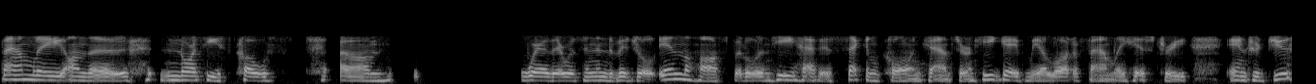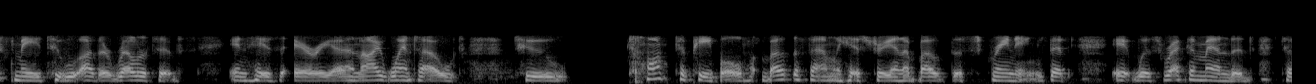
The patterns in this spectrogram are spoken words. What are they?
family on the northeast coast um, where there was an individual in the hospital and he had his second colon cancer and he gave me a lot of family history introduced me to other relatives in his area and I went out to talk to people about the family history and about the screening that it was recommended to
